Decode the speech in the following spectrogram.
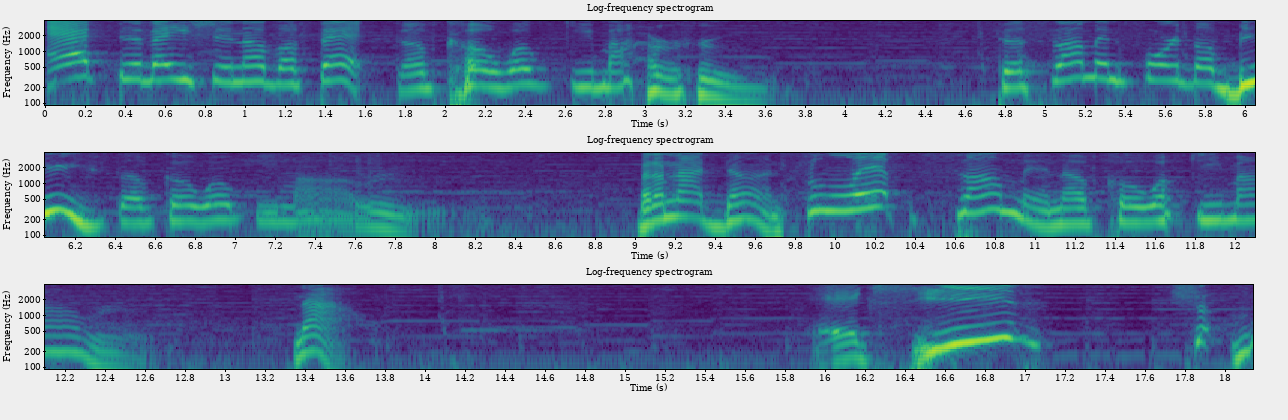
Activation of effect of Koa'ki Meiru to summon for the beast of Koa'ki Meiru. But I'm not done. Flip summon of Koa'ki Meiru. Now, Exceed. Sh- hmm?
